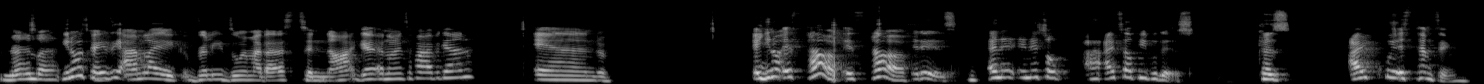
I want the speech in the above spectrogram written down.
nothing but You know what's crazy? I'm like really doing my best to not get a nine to five again, and, and you know it's tough. It's tough. it is, and it, and it's so I, I tell people this because I quit. It's tempting.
